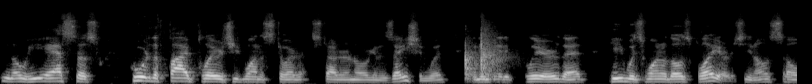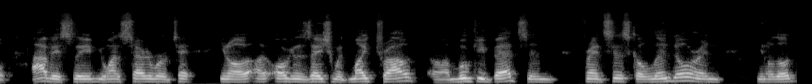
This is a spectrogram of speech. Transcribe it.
you know, he asked us who are the five players you'd want to start start an organization with, and he made it clear that he was one of those players. You know, so obviously, you want to start a rota- you know, an organization with Mike Trout, uh, Mookie Betts, and Francisco Lindor, and you know,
